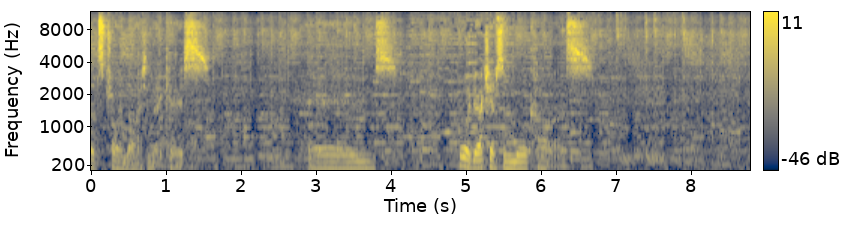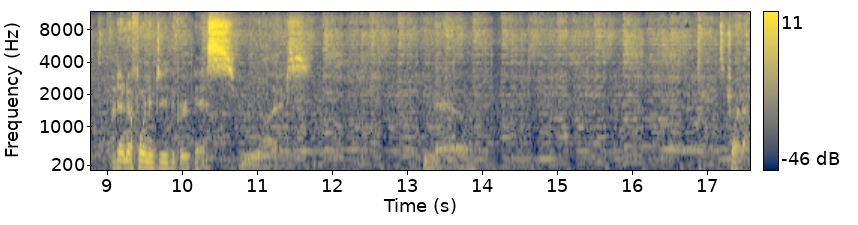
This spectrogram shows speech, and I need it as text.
Let's try night in that case. And... Oh, I do actually have some more cars. I don't know if I want to do the Group S. Right. No. Let's try that.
